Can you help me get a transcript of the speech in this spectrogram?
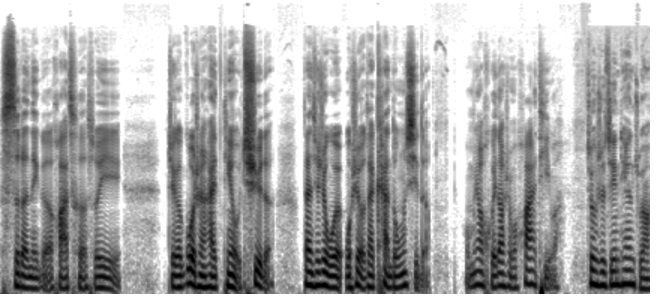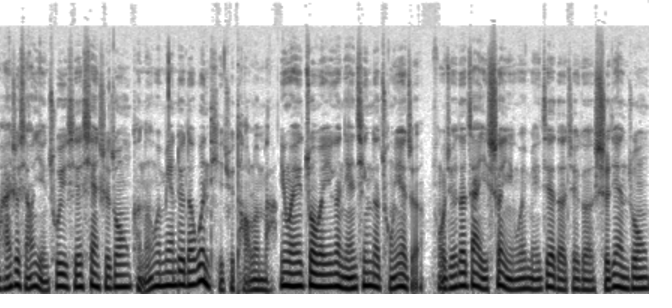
撕了那个画册，所以这个过程还挺有趣的。但其实我我是有在看东西的。我们要回到什么话题嘛？就是今天主要还是想引出一些现实中可能会面对的问题去讨论吧。因为作为一个年轻的从业者，我觉得在以摄影为媒介的这个实践中，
